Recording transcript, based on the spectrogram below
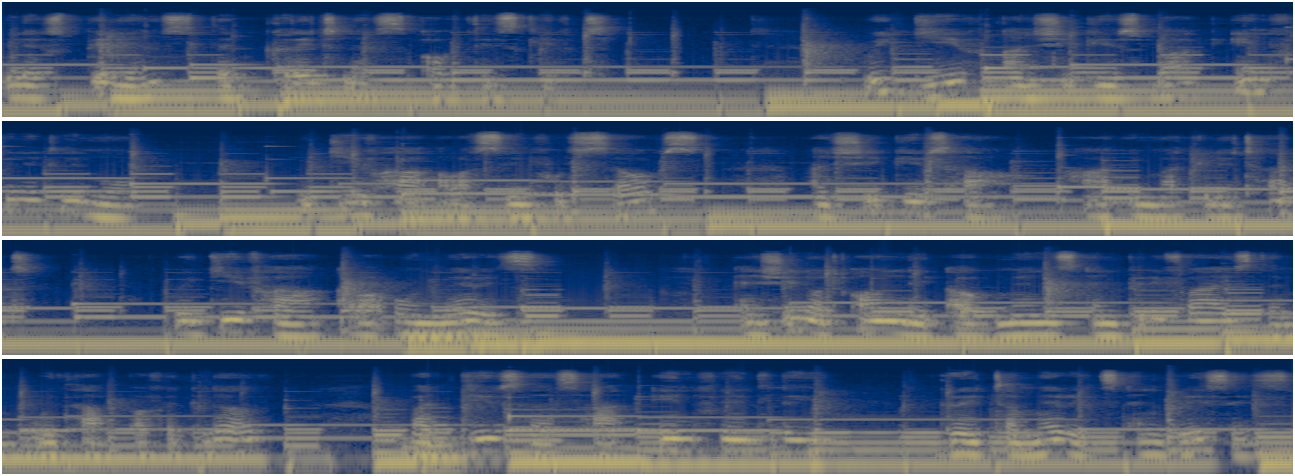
we'll experience the greatness of this gift. We give and she gives back infinitely more. We give her our sinful selves and she gives her her immaculate heart. We give her our own merits and she not only augments and purifies them with her perfect love, but gives us her infinitely greater merits and graces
